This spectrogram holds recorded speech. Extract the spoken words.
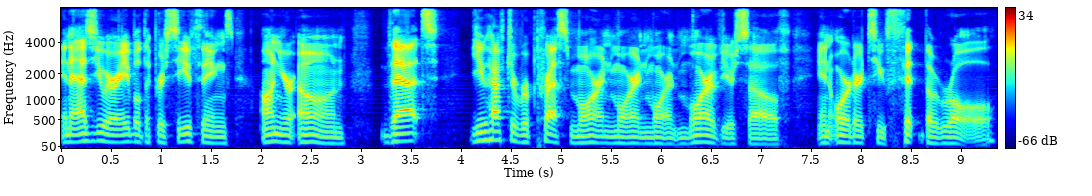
and as you are able to perceive things on your own that you have to repress more and more and more and more of yourself in order to fit the role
